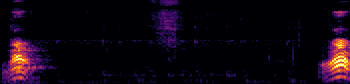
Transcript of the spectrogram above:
Uau! Uau!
